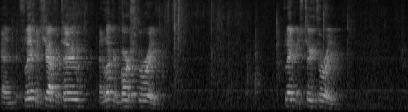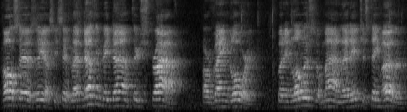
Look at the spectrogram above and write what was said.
And Philippians chapter 2, and look at verse 3. Philippians 2 3. Paul says this, he says, Let nothing be done through strife or vainglory, but in lowliness of mind let each esteem others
